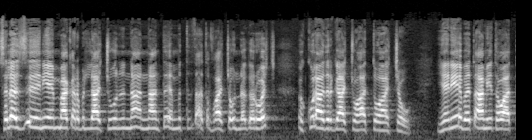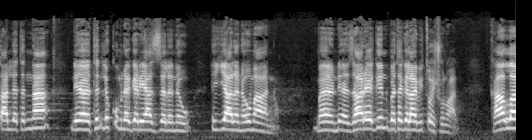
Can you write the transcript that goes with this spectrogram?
ስለዚህ እኔ የማቀርብላችሁንና እናንተ የምትጣጥፏቸውን ነገሮች እኩል አድርጋችሁ አተዋቸው። የእኔ በጣም የተዋጣለትና ትልቁም ነገር ያዘለ ነው እያለ ነው ማለት ነው። ዛሬ ግን በተገላቢጦች ሁኗል ከአላህ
